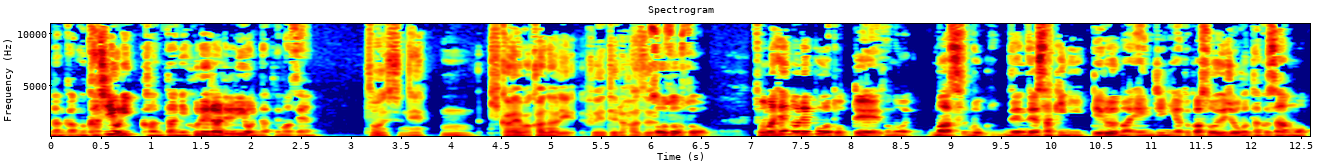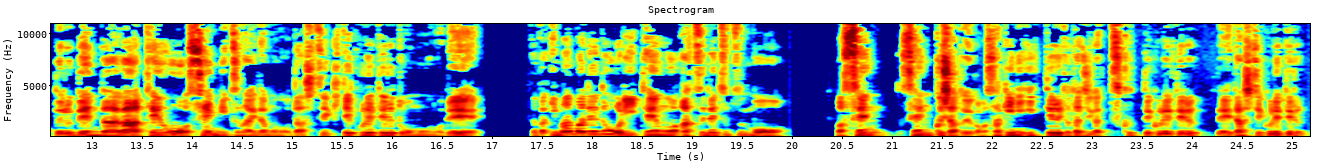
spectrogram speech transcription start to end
なんか昔より簡単に触れられるようになってません？そうですね。うん。機会はかなり増えてるはず。そうそうそう。その辺のレポートって、その、まあ、す僕、全然先に行ってる、まあ、エンジニアとかそういう情報をたくさん持ってるベンダーが点を線につないだものを出してきてくれてると思うので、なんか今まで通り点を集めつつも、まあ、先、先駆者というか、まあ、先に行ってる人たちが作ってくれてる、えー出してくれてる。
